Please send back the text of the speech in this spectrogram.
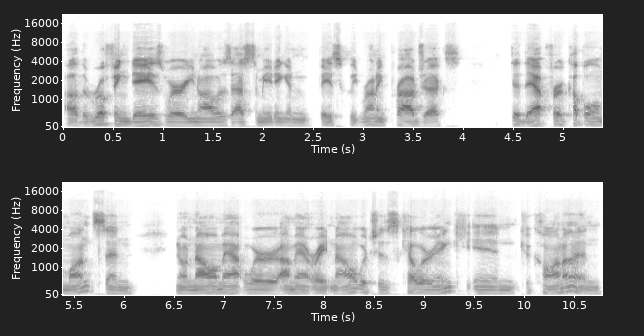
uh, the roofing days where, you know, I was estimating and basically running projects. Did that for a couple of months. And, you know, now I'm at where I'm at right now, which is Keller Inc. in Kaukauna. And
